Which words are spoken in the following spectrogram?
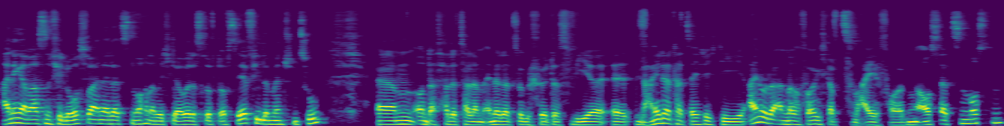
einigermaßen viel los war in den letzten Wochen, aber ich glaube, das trifft auf sehr viele Menschen zu. Ähm, und das hat jetzt halt am Ende dazu geführt, dass wir äh, leider tatsächlich die ein oder andere Folge, ich glaube zwei Folgen aussetzen mussten.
